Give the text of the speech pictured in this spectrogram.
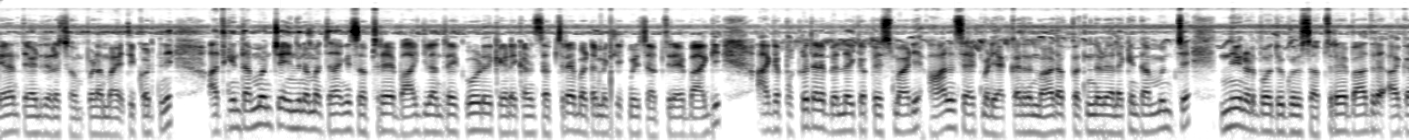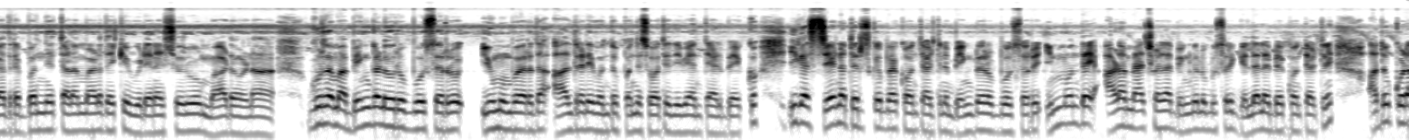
ಏನಂತ ಹೇಳಿದಾರೆ ಸಂಪೂರ್ಣ ಮಾಹಿತಿ ಕೊಡ್ತೀನಿ. ಅದಕ್ಕಿಂತ ಮುಂಚೆ ಇನ್ನು ನಮ್ಮ ಚಾನಲ್ಗೆ ಸಬ್ಸ್ಕ್ರೈಬ್ ಆಗಿಲ್ಲ ಅಂದರೆ ಕೂಡ ಕೆಡೆ ಕಾಣೋ ಸಬ್ಸ್ಕ್ರೈಬ್ ಬಟನ್ ಮೇಲೆ ಕ್ಲಿಕ್ ಮಾಡಿ ಸಬ್ಸ್ಕ್ರೈಬ್ ಆಗಿ. ಹಾಗೆ ಪಕ್ಕದಲ್ಲಿ ಬೆಲ್ಲೈಕ ಪ್ರೆಸ್ ಮಾಡಿ ಆನ್ ಸೆಲೆಕ್ಟ್ ಮಾಡಿ. ಯಾಕಂದ್ರೆ ಮಾಡೋ ಪ್ರತಿಯೊಂದು ಎಲ್ಲಕ್ಕಿಂತ ಮುಂಚೆ ನೀವು ನೋಡ್ಬೋದು ಗುರು ಸಬ್ಸ್ಕ್ರೈಬ್ ಆದರೆ ಹಾಗಾದರೆ ಬನ್ನಿ, ತಡ ಮಾಡೋದಕ್ಕೆ ವಿಡಿಯೋನ ಶುರು ಮಾಡೋಣ. ಗುರು, ನಮ್ಮ ಬೆಂಗಳೂರು ಬೂಸರು ಯು ಮುಂಬೈರದ ಆಲ್ರೆಡಿ ಒಂದು ಪಂದ್ಯ ಸೋತಿದ್ದೀವಿ ಅಂತ ಹೇಳಬೇಕು. ಈಗ ಸೇಣ ತೀರಿಸ್ಕೋಬೇಕು ಅಂತ ಹೇಳ್ತೀನಿ. ಬೆಂಗಳೂರು ಬೂಸರು ಇನ್ನು ಮುಂದೆ ಆಡೋ ಮ್ಯಾಚ್ಗಳೆಲ್ಲ ಬೆಂಗಳೂರು ಬೂಸರು ಗೆಲ್ಲಲೇಬೇಕು ಅಂತ ಹೇಳ್ತೀನಿ. ಅದು ಕೂಡ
